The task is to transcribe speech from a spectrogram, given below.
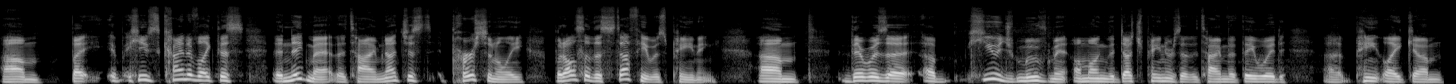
Um, but he's kind of like this enigma at the time, not just personally, but also the stuff he was painting. Um, there was a, a huge movement among the Dutch painters at the time that they would uh, paint like um,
